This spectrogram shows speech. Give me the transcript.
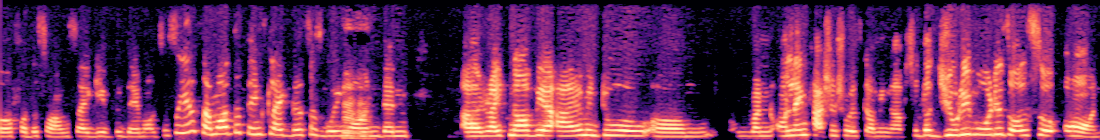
uh, for the songs i gave to them also so yeah some other things like this is going Mhm. on then uh, right now we are, i am into um, one online fashion show is coming up so the jury mode is also on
